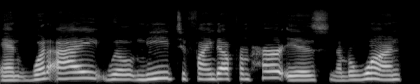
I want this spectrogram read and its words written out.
And what I will need to find out from her is number one,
